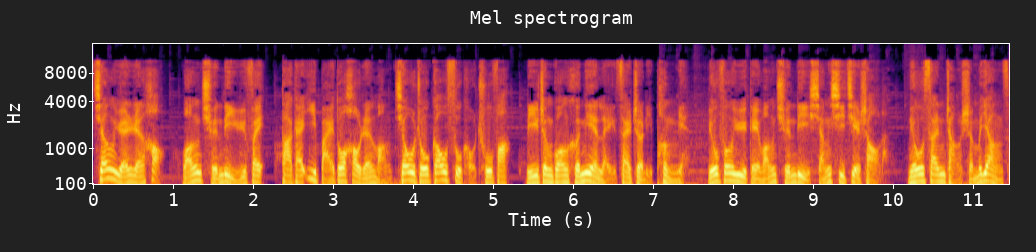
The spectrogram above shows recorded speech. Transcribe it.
江源、任浩、王群力、于飞，大概一百多号人往胶州高速口出发。李正光和聂磊在这里碰面，刘丰玉给王群力详细介绍了牛三长什么样子，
